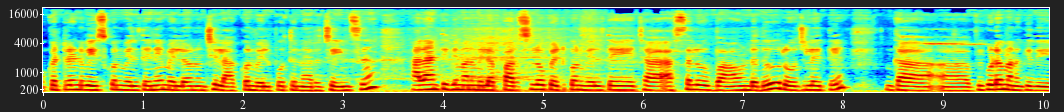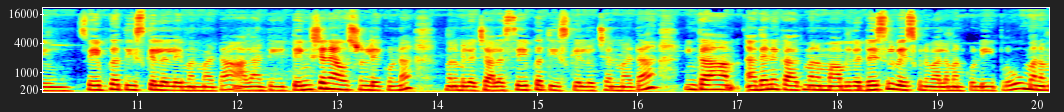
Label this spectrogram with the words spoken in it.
ఒకటి రెండు వేసుకొని వెళ్తేనే మెల్లో నుంచి లాక్కొని వెళ్ళిపోతున్నారు చైన్స్. అలాంటిది మనం ఇలా పర్స్లో పెట్టుకొని వెళ్తే చా అస్సలు బాగుండదు రోజులైతే. ఇంకా అవి కూడా మనకి ఇది సేఫ్గా తీసుకెళ్ళలేమన్నమాట. అలాంటి టెన్షన్ అవసరం లేకుండా మనం ఇలా చాలా సేఫ్గా తీసుకెళ్ళొచ్చు అనమాట ఇంకా అదనే కాదు మనం మామూలుగా డ్రెస్సులు వేసుకునే వాళ్ళం అనుకోండి. ఇప్పుడు మనం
